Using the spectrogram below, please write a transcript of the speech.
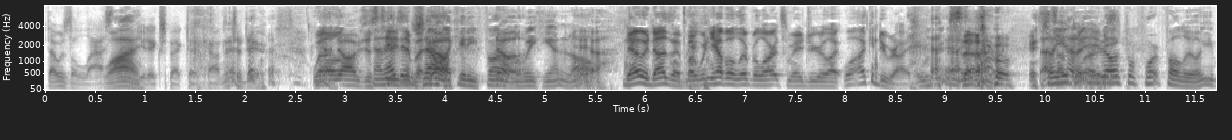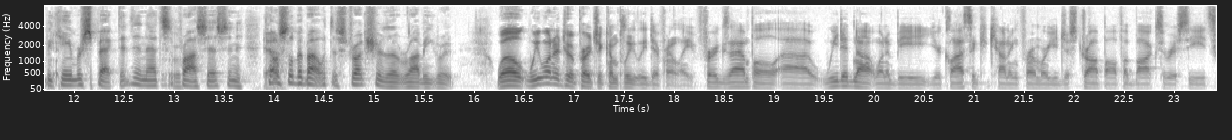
that was the last Why? thing you'd expect an accountant to do. Well, no, I'm just Now, that didn't but sound no, like any fun no. on the weekend at all. Yeah. No, it doesn't. But when you have a liberal arts major, you're like, well, I can do writing. so, So you, kinda you unique. developed a portfolio. You became respected, and that's the mm-hmm. process. And tell us a little bit about what the structure of the Robby Group. Well, we wanted to approach it completely differently. For example, uh, we did not want to be your classic accounting firm where you just drop off a box of receipts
